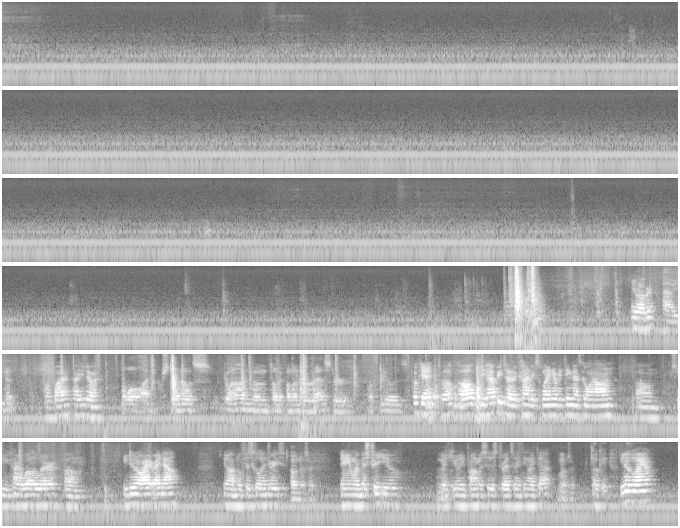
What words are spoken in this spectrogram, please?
Hey Robert, How you doing? I'm fine. How you doing? Well, I just don't know what's going on. No one tell me if I'm under arrest or what the deal is. Okay, well, I'll be happy to kind of explain everything that's going on, um, so you're kind of well aware. Um, you doing all right right now? You don't have no physical injuries? Oh, no, sir. Anyone mistreat you, No, make sir. you any promises, threats, or anything like that? No, sir. Okay. You know who I am?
